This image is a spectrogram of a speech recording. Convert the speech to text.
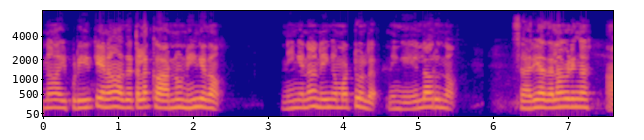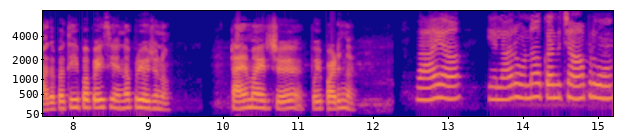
நான் இப்படி இருக்கேன்னா அதுக்கெல்லாம் காரணம் நீங்க தான் நீங்கன்னா நீங்க மட்டும் இல்ல நீங்க எல்லாரும் தான். சரி அதெல்லாம் விடுங்க. அதை பத்தி இப்ப பேசி என்ன பிரயோஜனம்? டைம் ஆயிடுச்சு போய் படுங்க. வாயா எல்லாரும் ஒண்ணா உட்காந்து சாப்பிடுவோம்.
